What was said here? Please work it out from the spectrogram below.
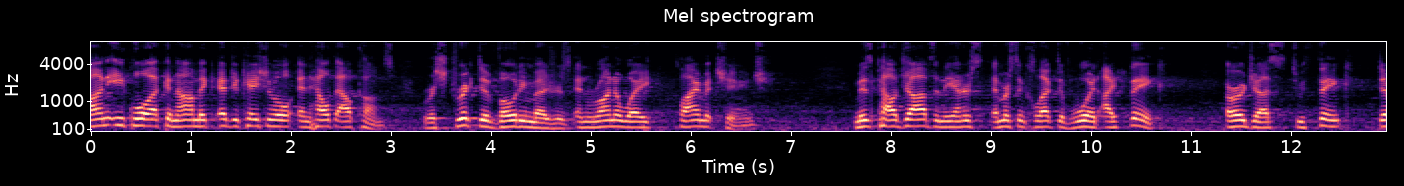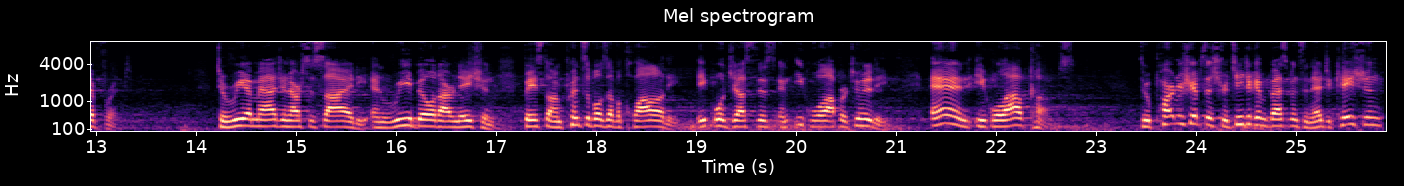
Unequal economic, educational, and health outcomes, restrictive voting measures, and runaway climate change. Ms. Powell Jobs and the Emerson Collective would, I think, urge us to think different to reimagine our society and rebuild our nation based on principles of equality, equal justice, and equal opportunity, and equal outcomes. Through partnerships and strategic investments in education,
